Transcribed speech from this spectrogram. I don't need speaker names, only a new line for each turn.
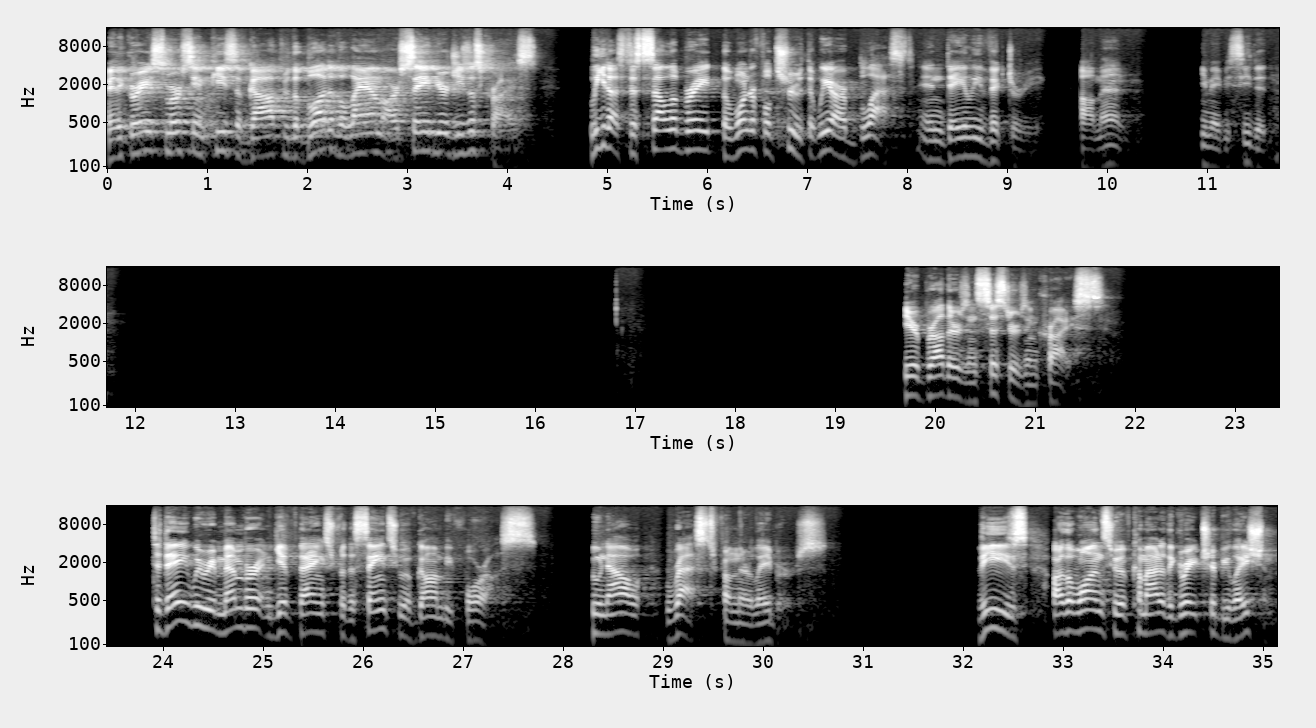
May the grace, mercy, and peace of God through the blood of the Lamb, our Savior, Jesus Christ, lead us to celebrate the wonderful truth that we are blessed in daily victory. Amen. You may be seated. Dear brothers and sisters in Christ, today we remember and give thanks for the saints who have gone before us, who now rest from their labors. These are the ones who have come out of the great tribulation.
